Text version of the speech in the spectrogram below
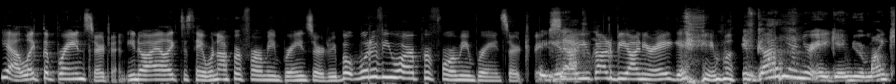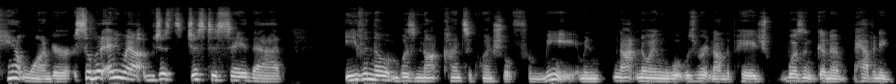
Yeah like the brain surgeon you know i like to say we're not performing brain surgery but what if you are performing brain surgery you know Exactly. you got to be on your a game You've got to be on your A game. Your mind can't wander. So, but anyway, just just to say that, even though it was not consequential for me, I mean, not knowing what was written on the page wasn't going to have any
